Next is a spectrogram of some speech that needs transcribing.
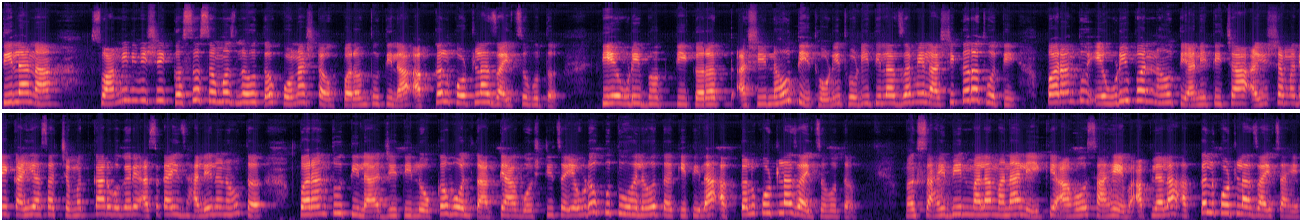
तिला ना स्वामींविषयी कसं समजलं होतं कोणास ठाऊक परंतु तिला अक्कलकोटला जायचं होतं. ती एवढी भक्ती करत अशी नव्हती. थोडी थोडी तिला जमेल अशी करत होती. परंतु एवढी पण नव्हती आणि तिच्या आयुष्यामध्ये काही असा चमत्कार वगैरे असं काही झालेलं नव्हतं. परंतु तिला जे ती लोक बोलतात त्या गोष्टीचं एवढं कुतूहल होतं की तिला अक्कलकोटला जायचं होतं. मग साहेबीन मला म्हणाली की अहो साहेब आपल्याला अक्कलकोटला जायचं आहे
